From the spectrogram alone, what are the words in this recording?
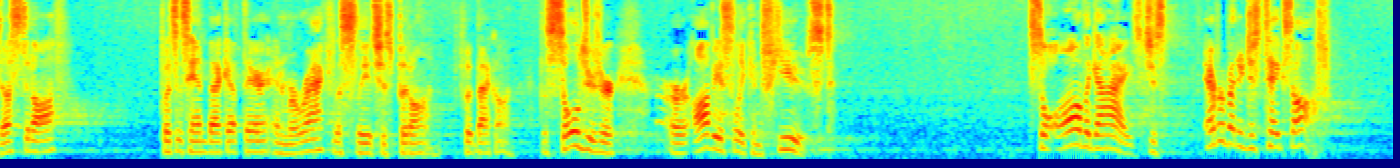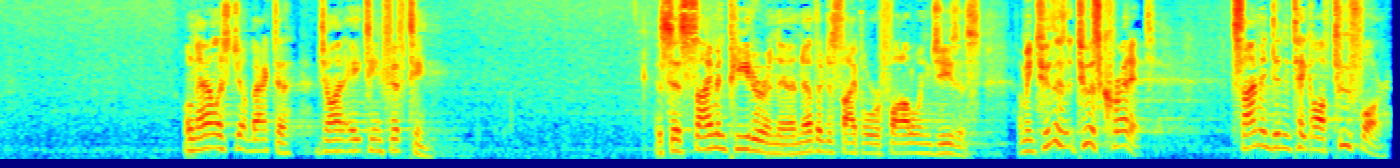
dusts it off, puts his hand back up there, and miraculously it's just put on, put back on. The soldiers are, are obviously confused. So all the guys just, everybody just takes off. Well, now let's jump back to John 18 15. It says Simon Peter and another disciple were following Jesus. I mean, to, the, to his credit, Simon didn't take off too far.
